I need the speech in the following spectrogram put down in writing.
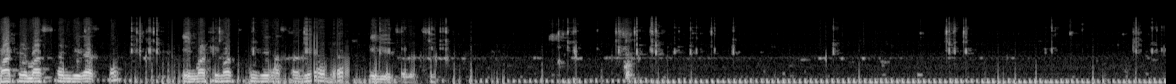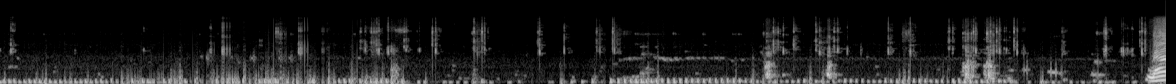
মাঠের মাঝখান দিয়ে রাস্তা, এই মাঠের মাঝখান দিয়ে রাস্তা দিয়ে আমরা এগিয়ে চলেছি। না।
